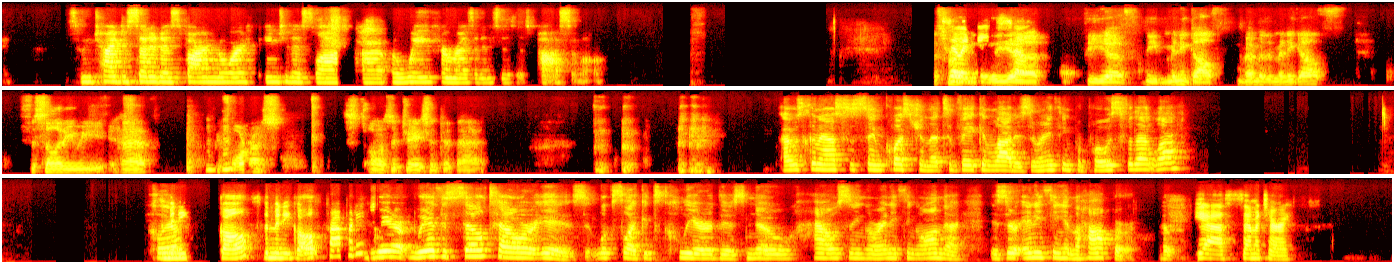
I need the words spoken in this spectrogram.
So we tried to set it as far north into this lot, uh, away from residences as possible. That's So right. it means The, uh, the, uh, the mini golf, remember the mini golf facility we have Mhm. before us. It's almost adjacent to that. I was going to ask the same question. That's a vacant lot. Is there anything proposed for that lot? The Claire? mini golf, the mini golf property? Where, where the cell tower is, it looks like it's clear. There's no housing or anything on that. Is there anything in the hopper? No, Yeah, cemetery.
